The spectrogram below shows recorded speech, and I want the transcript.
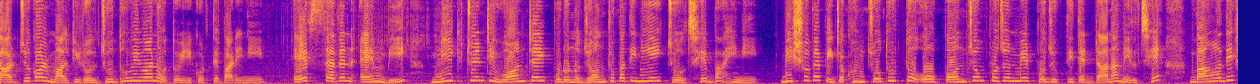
কার্যকর মাল্টিরোল যুদ্ধবিমানও তৈরি করতে পারেনি। F seven M B, MiG twenty one type পুরনো যন্ত্রপাতি নিয়েই চলছে বাহিনী। বিশ্বব্যাপী যখন চতুর্থ ও পঞ্চম প্রজন্মের প্রযুক্তিতে ডানা মেলছে, বাংলাদেশ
